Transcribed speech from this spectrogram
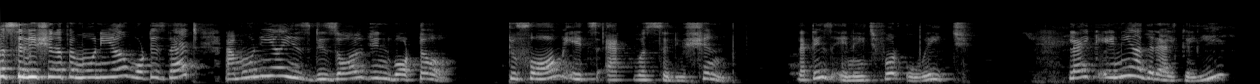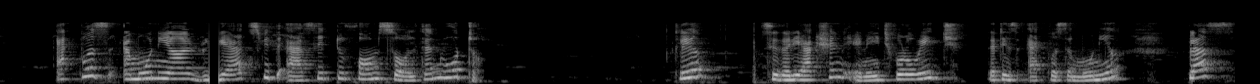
Aqueous solution of ammonia, what is that? Ammonia is dissolved in water to form its aqueous solution that is NH4OH. Like any other alkali, aqueous ammonia reacts with acid to form salt and water. Clear? See the reaction NH4OH that is aqueous ammonia plus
